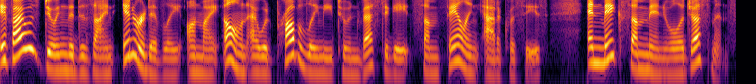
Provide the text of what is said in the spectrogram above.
If I was doing the design iteratively on my own, I would probably need to investigate some failing adequacies and make some manual adjustments.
